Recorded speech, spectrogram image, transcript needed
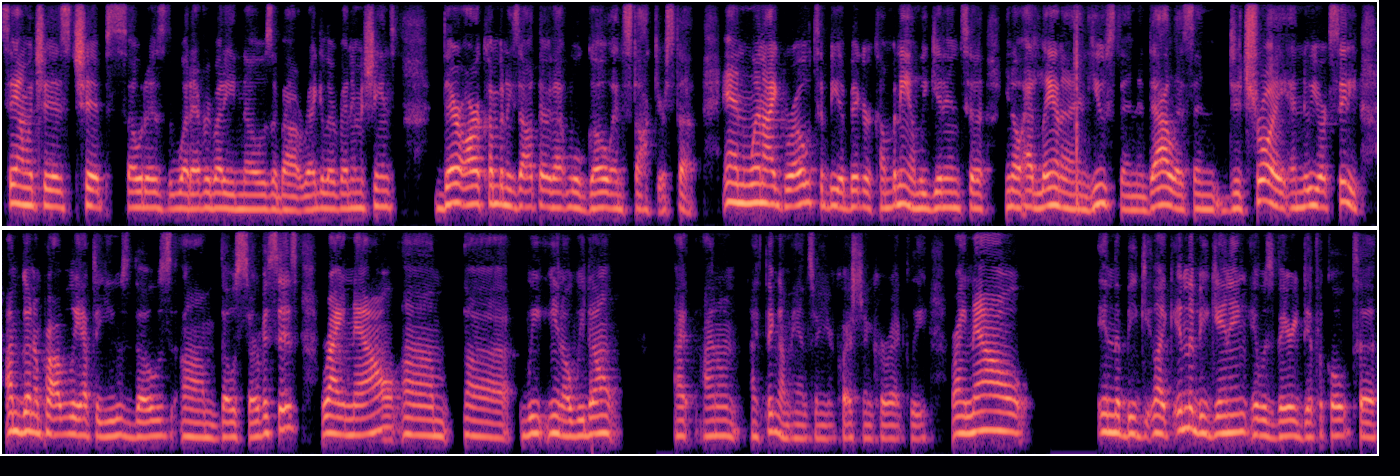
sandwiches, chips, sodas, what everybody knows about regular vending machines, there are companies out there that will go and stock your stuff. And when I grow to be a bigger company and we get into, you know, Atlanta and Houston and Dallas and Detroit and New York City, I'm going to probably have to use those um those services. Right now, um uh we you know, we don't I, I don't I think I'm answering your question correctly. Right now, in the be- like in the beginning it was very difficult to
